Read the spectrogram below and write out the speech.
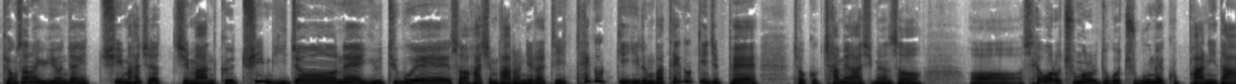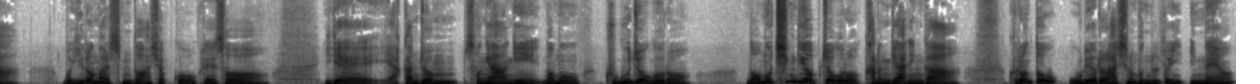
경산의 위원장이 취임하셨지만 그 취임 이전에 유튜브에서 하신 발언이랄지 태극기 이른바 태극기 집회 적극 참여하시면서 어 세월호 추모를 두고 죽음의 구판이다 뭐 이런 말씀도 하셨고 그래서 이게 약간 좀 성향이 너무 극우적으로 너무 친기업적으로 가는 게 아닌가 그런 또 우려를 하시는 분들도 있네요.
